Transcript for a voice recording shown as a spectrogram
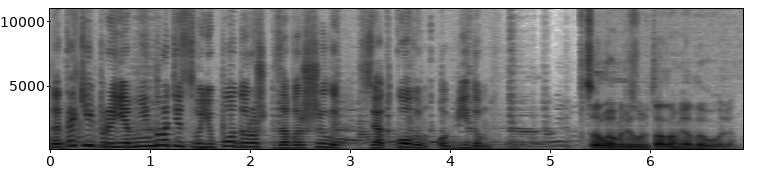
На такій приємній ноті свою подорож завершили святковим обідом. В целом результатом я доволен.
